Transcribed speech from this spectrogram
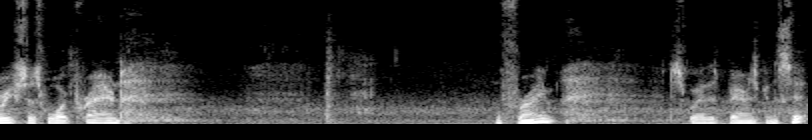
Grease just wiped round the frame, just where this bearing's going to sit.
